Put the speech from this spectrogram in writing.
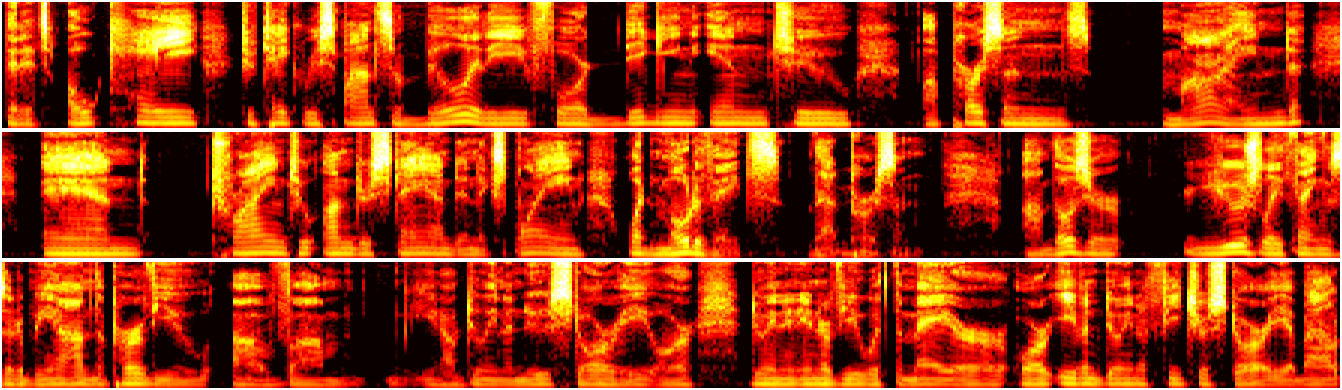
that it's okay to take responsibility for digging into a person's mind and trying to understand and explain what motivates that person. Um, those are usually things that are beyond the purview of um, you know doing a news story or doing an interview with the mayor or even doing a feature story about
